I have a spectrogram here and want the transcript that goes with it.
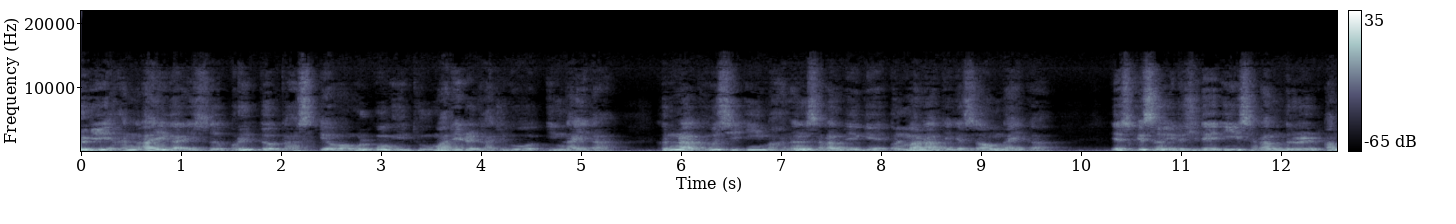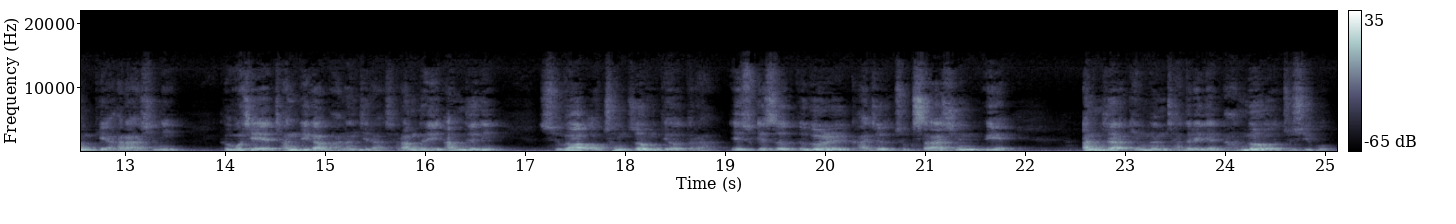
여기 한 아이가 있어 보리떡 다섯 개와 물고기 두 마리를 가지고 있나이다. 그러나 그것이 이 많은 사람에게 얼마나 되겠사옵나이까? 예수께서 이르시되 이 사람들을 함께 하라 하시니 그곳에 잔디가 많은지라 사람들이 앉으니 수가 오천쯤 되었더라. 예수께서 떡을 가져 축사하신 후에 앉아 있는 자들에게 나눠 주시고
